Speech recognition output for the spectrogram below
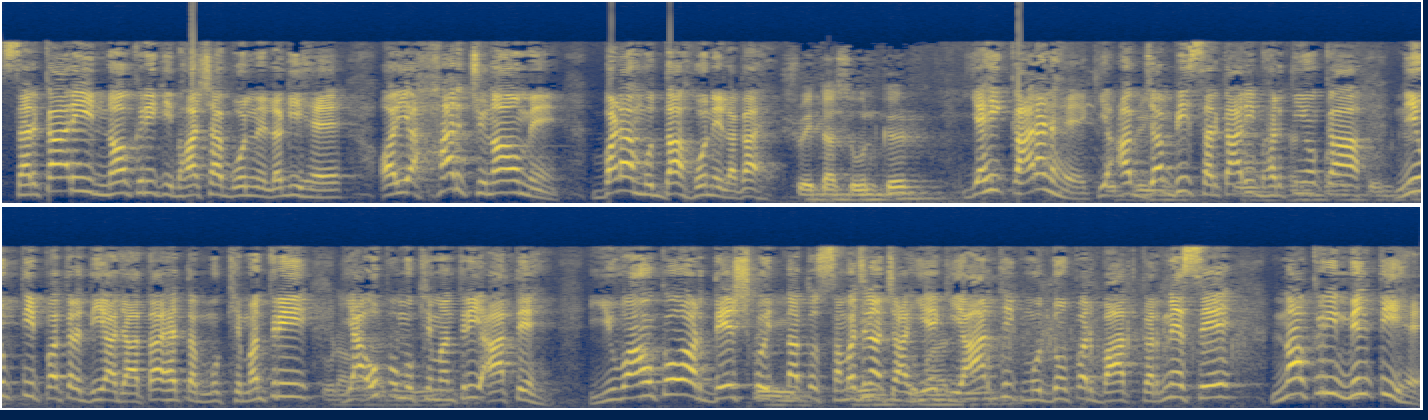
सरकारी नौकरी की भाषा बोलने लगी है और यह हर चुनाव में बड़ा मुद्दा होने लगा है। श्वेता सोनकर। यही कारण है कि अब जब भी सरकारी भर्तियों का नियुक्ति पत्र दिया जाता है तब मुख्यमंत्री या उप मुख्यमंत्री आते हैं। युवाओं को और देश को इतना तो समझना चाहिए कि आर्थिक मुद्दों पर बात करने से नौकरी मिलती है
